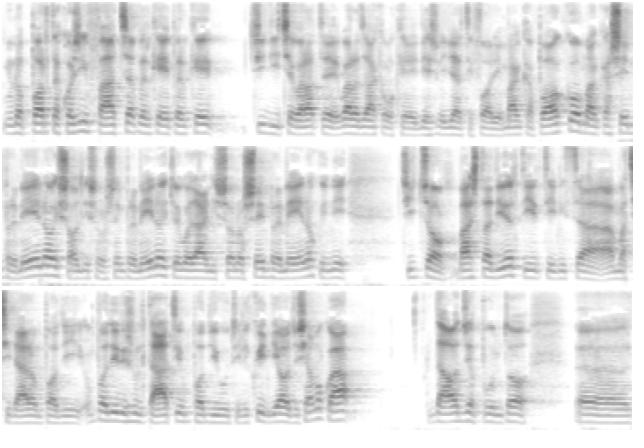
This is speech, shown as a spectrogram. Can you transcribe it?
una porta quasi in faccia perché, perché ci dice guardate, guarda Giacomo che devi svegliarti fuori, manca poco, manca sempre meno, i soldi sono sempre meno, i tuoi guadagni sono sempre meno, quindi Ciccio, basta divertirti, inizia a macinare un po' di, un po di risultati, un po' di utili. Quindi oggi siamo qua, da oggi appunto eh,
